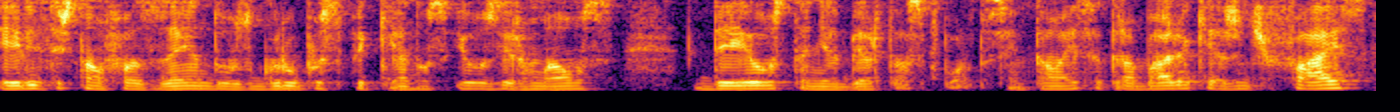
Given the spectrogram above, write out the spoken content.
Eles estão fazendo os grupos pequenos e os irmãos Deus tem aberto as portas. Então, esse trabalho que a gente faz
